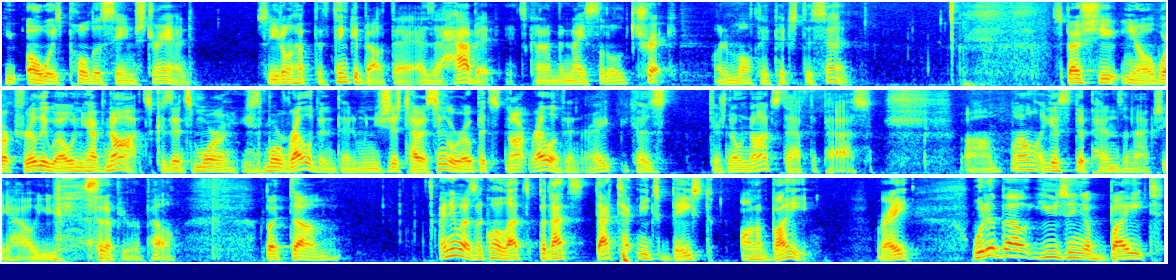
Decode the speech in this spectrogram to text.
you always pull the same strand. So you don't have to think about that as a habit. It's kind of a nice little trick on a multi-pitch descent. Especially, you know, it works really well when you have knots because it's more it's more relevant than when you just have a single rope. It's not relevant, right? Because there's no knots to have to pass. Um, well, I guess it depends on actually how you set up your rappel. But um, anyway, I was like, well, that's but that's that technique's based on a bite, right? What about using a bite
